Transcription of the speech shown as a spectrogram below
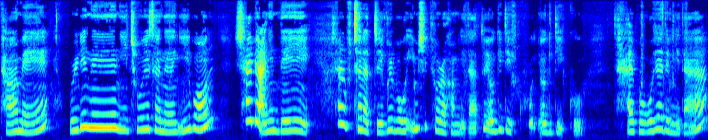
다음에 올리는 이 조에서는 2번 샵이 아닌데 샵을 붙여놨죠. 이걸 보고 임시표라고 합니다. 또 여기도 있고 여기도 있고 잘 보고 해야 됩니다.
